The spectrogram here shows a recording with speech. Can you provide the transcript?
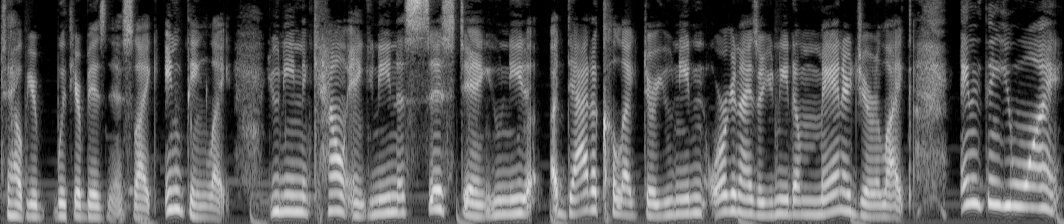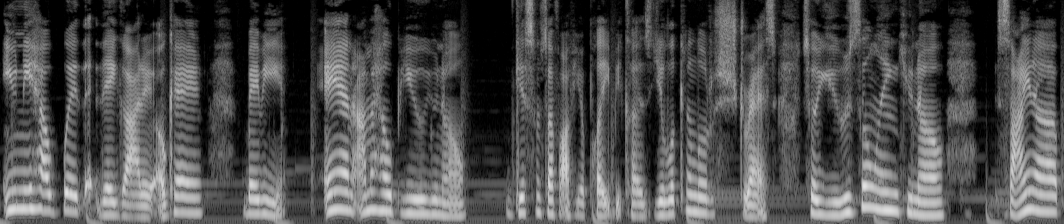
to help your with your business like anything like you need an accountant you need an assistant you need a data collector you need an organizer you need a manager like anything you want you need help with they got it okay? Baby and i'm gonna help you you know get some stuff off your plate because you're looking a little stressed. So use the link you know sign up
